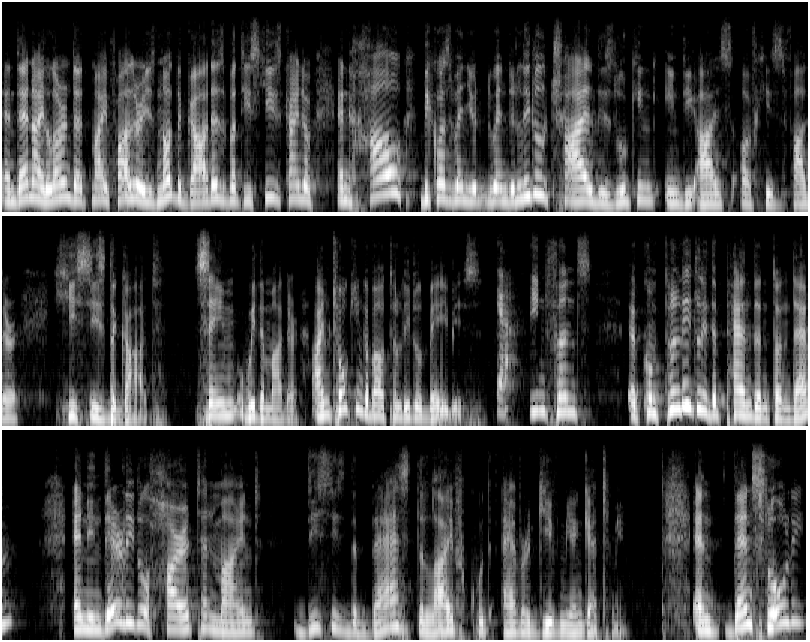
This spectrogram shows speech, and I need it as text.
And then i learned that my father is not the goddess but he's, he's kind of and how because when you when the little child is looking in the eyes of his father he sees the god. Same with the mother. I'm talking about the little babies. Yeah. Infants uh, completely dependent on them. And in their little heart and mind this is the best the life could ever give me and get me. And then slowly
